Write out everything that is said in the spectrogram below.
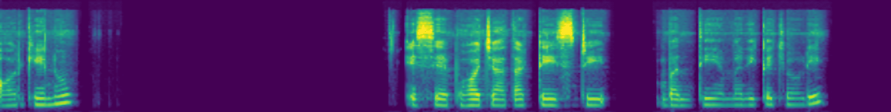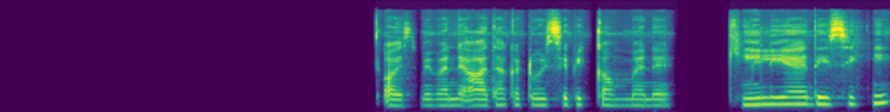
ऑर्गेनो। इससे बहुत ज़्यादा टेस्टी बनती है हमारी कचौड़ी। और इसमें मैंने आधा कटोरी से भी कम मैंने घी लिया है देसी घी।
